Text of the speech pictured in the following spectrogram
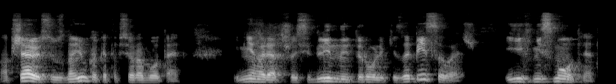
общаюсь, узнаю, как это все работает. И мне говорят, что если длинные ты ролики записываешь, и их не смотрят,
